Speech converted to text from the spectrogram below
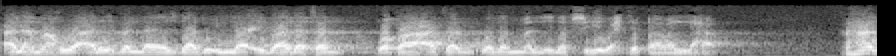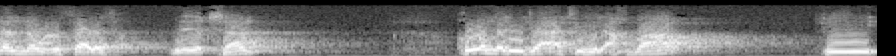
على ما هو عليه بل لا يزداد إلا عبادة وطاعة وذما لنفسه واحتقارا لها. فهذا النوع الثالث من الإقسام هو الذي جاءت فيه الأخبار في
